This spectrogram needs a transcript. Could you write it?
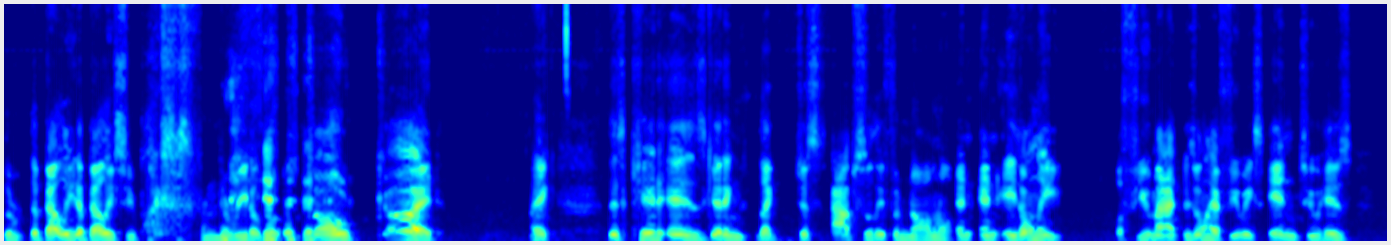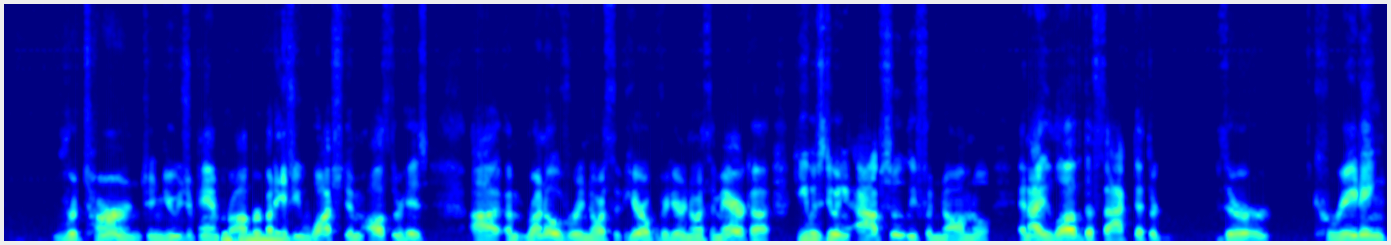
the the belly to belly suplexes from Narita looked so good. Like this kid is getting like just absolutely phenomenal, and and he's only a few match. He's only a few weeks into his return to New Japan proper. Mm-hmm. But if you watched him all through his uh, um, run over in North here over here in North America, he was doing absolutely phenomenal. And I love the fact that they're they're creating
